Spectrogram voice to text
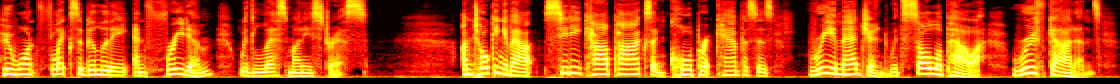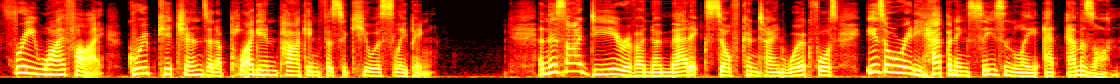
who want flexibility and freedom with less money stress. I'm talking about city car parks and corporate campuses reimagined with solar power, roof gardens, free Wi Fi, group kitchens, and a plug in parking for secure sleeping. And this idea of a nomadic, self contained workforce is already happening seasonally at Amazon,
